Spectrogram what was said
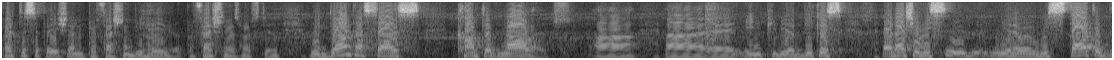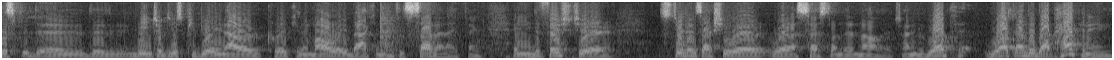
participation, professional behavior, professionalism of students. We don't assess content knowledge uh, uh, in PBL because, and actually we, you know, we started this, the, the, we introduced PBL in our curriculum all the way back in 97, I think. And in the first year, students actually were, were assessed on their knowledge. And what, what ended up happening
